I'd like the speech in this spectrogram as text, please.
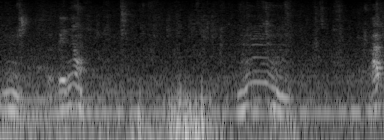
Mm, pipino. Mm. At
